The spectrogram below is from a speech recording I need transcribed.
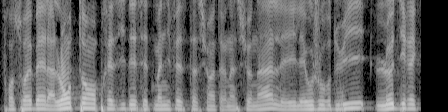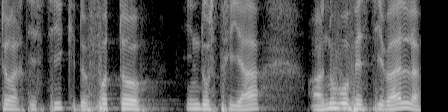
François Ebel a longtemps présidé cette manifestation internationale et il est aujourd'hui le directeur artistique de Photo Industria, un nouveau festival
